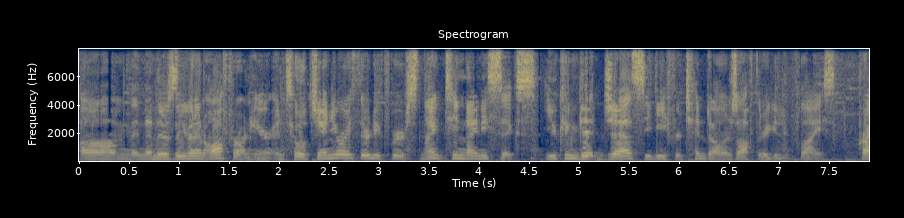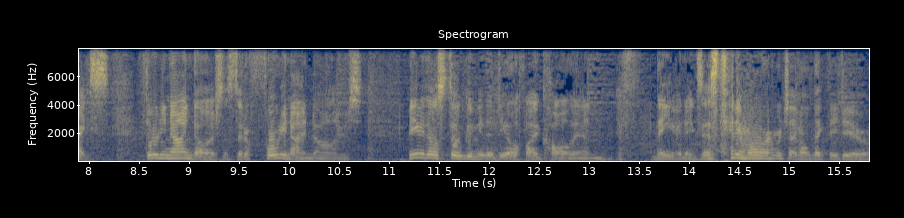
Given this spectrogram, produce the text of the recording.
Um, and then there's even an offer on here. Until January 31st, 1996, you can get Jazz CD for $10 off the regular price. Price $39 instead of $49. Maybe they'll still give me the deal if I call in, if they even exist anymore, which I don't think they do.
